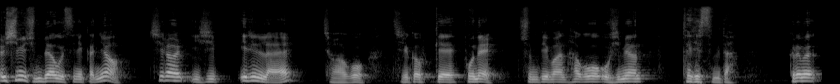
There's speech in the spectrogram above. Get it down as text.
열심히 준비하고 있으니까요. 7월 21일 날 저하고 즐겁게 보낼 준비만 하고 오시면 되겠습니다. 그러면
